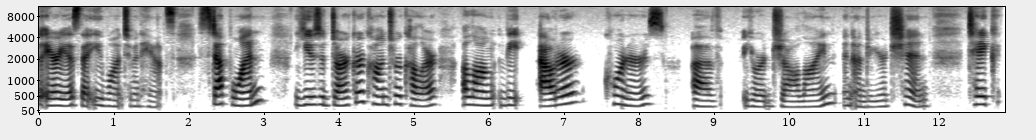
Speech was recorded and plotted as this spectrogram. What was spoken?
the areas that you want to enhance. Step one, use a darker contour color along the outer corners of your jawline and under your chin take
